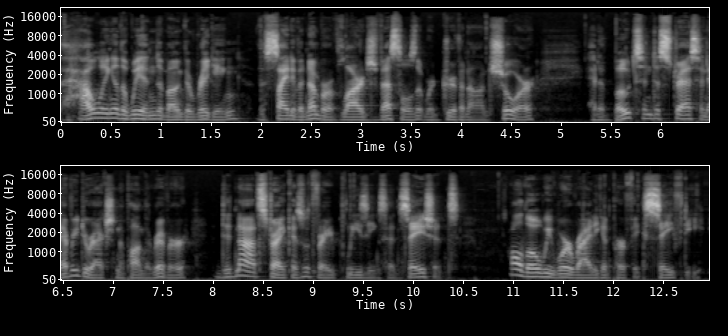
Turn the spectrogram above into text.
The howling of the wind among the rigging, the sight of a number of large vessels that were driven on shore, and of boats in distress in every direction upon the river did not strike us with very pleasing sensations, although we were riding in perfect safety.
